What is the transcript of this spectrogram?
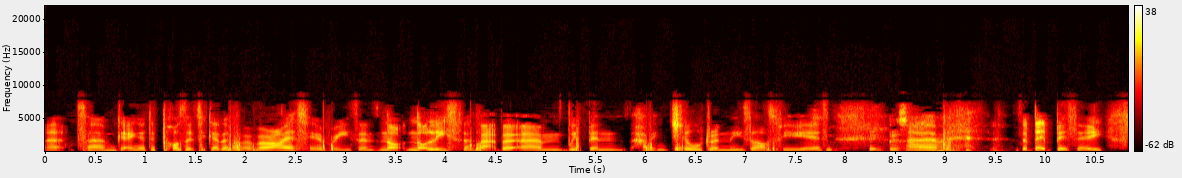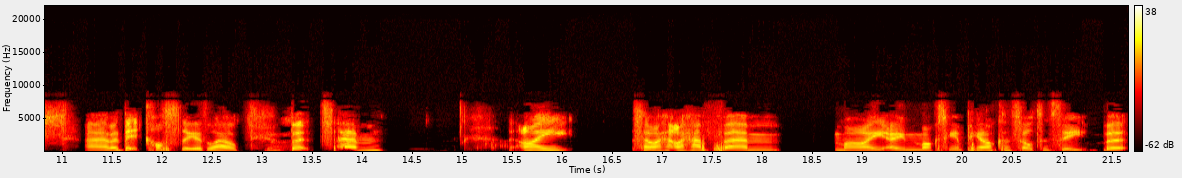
at um, getting a deposit together for a variety of reasons. Not not least the fact that um, we've been having children these last few years. Being busy. Um, it's a bit busy, um, a bit costly as well. Yeah. But um, I so I, I have my own marketing and PR consultancy, but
